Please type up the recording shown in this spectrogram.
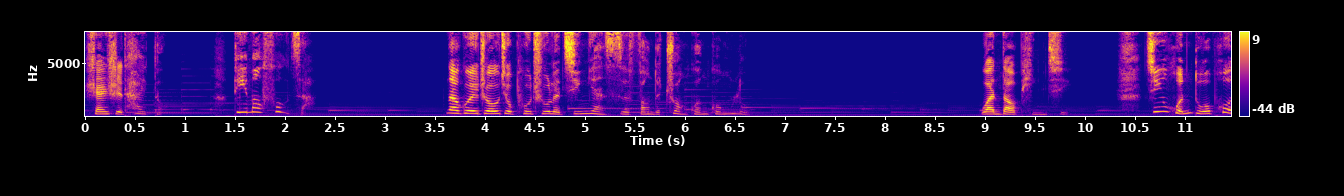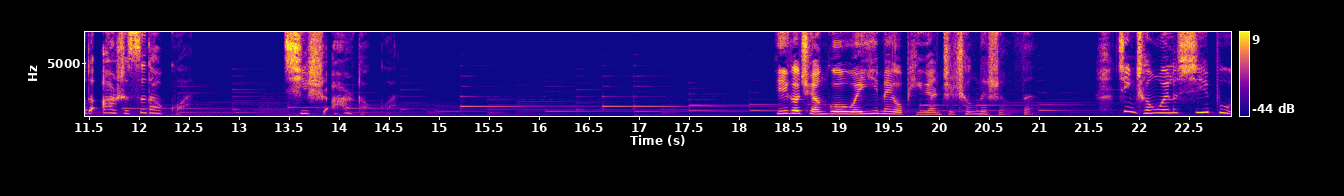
山势太陡，地貌复杂，那贵州就铺出了惊艳四方的壮观公路，弯道贫瘠，惊魂夺魄的二十四道拐，七十二道拐，一个全国唯一没有平原之称的省份。竟成为了西部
